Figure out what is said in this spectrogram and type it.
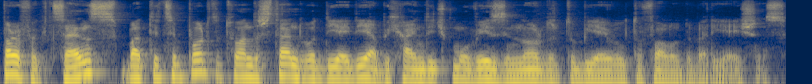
perfect sense, but it's important to understand what the idea behind each move is in order to be able to follow the variations.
